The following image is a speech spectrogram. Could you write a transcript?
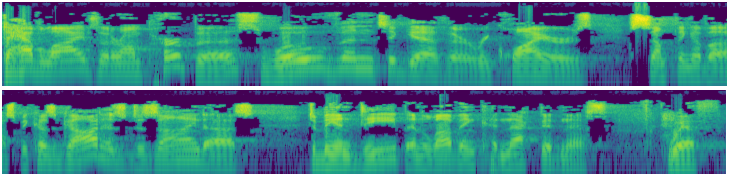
To have lives that are on purpose, woven together, requires something of us because God has designed us to be in deep and loving connectedness with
